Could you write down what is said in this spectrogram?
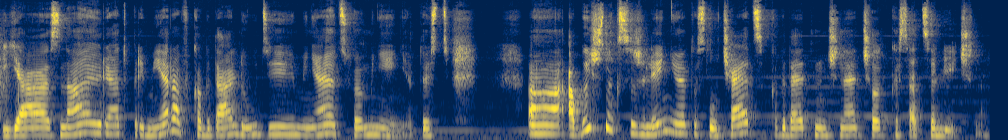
Я знаю ряд примеров, когда люди меняют свое мнение. То есть э, обычно, к сожалению, это случается, когда это начинает человек касаться лично.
